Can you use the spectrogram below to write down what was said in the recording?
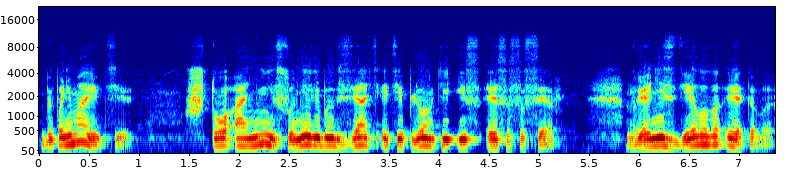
Вы понимаете, что они сумели бы взять эти пленки из СССР? Но я не сделала этого.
